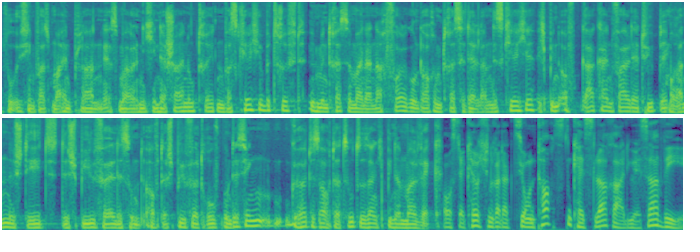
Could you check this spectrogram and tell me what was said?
so ist jedenfalls mein Plan, erstmal nicht in Erscheinung treten, was Kirche betrifft, im Interesse meiner Nachfolge und auch im Interesse der Landeskirche. Ich bin auf gar keinen Fall der Typ, der am Rande steht des Spielfeldes und auf das Spielfeld ruft. Und deswegen gehört es auch dazu zu sagen, ich bin dann mal weg. Aus der Kirchenredaktion Torsten Kessler, Radio SAW.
